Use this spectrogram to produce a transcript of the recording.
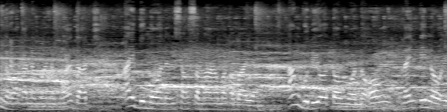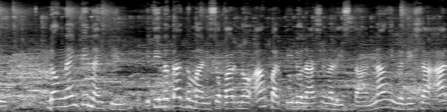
hinawakan naman ng mga Dutch ay bumuo ng isang samahang makabayan, ang Budi Otomo noong 1908. Noong 1919, itinatag naman ni Sukarno ang Partido Nasionalista ng Indonesia at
